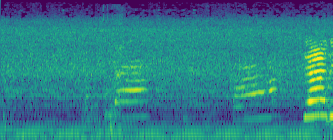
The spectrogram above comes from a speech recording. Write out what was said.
Daddy,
